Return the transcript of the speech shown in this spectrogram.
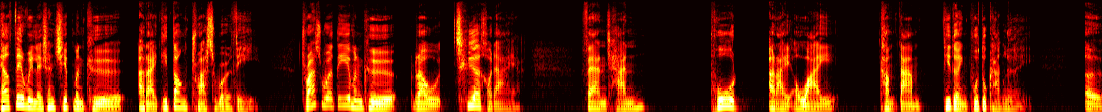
healthy relationship มันคืออะไรที่ต้อง trustworthy trustworthy มันคือเราเชื่อเขาได้อะแฟนฉันพูดอะไรเอาไว้ทำตามที่ตัวเองพูดทุกครั้งเลย เออ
